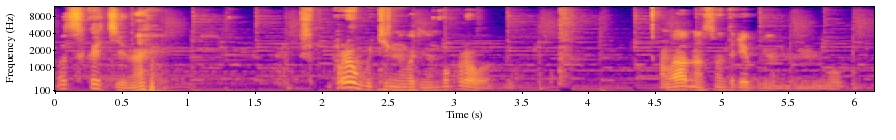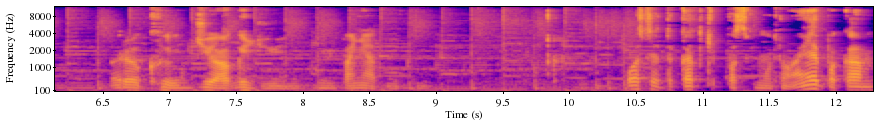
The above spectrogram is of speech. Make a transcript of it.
вот скотина. Попробуйте, блин, попробуй. Ладно, смотри, блин. Рок джагджи, непонятно. После этой катки посмотрим. А я пока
